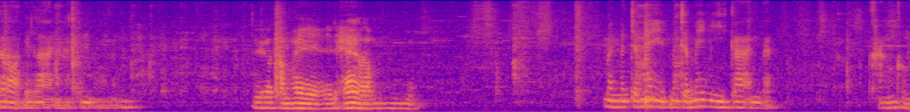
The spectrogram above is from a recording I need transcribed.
ตลอดเวลานะคะคุณหมอมันนี่ก็ทำให้แห้งแล้ว มันมันจะไม่มันจะไม่มีการแบบขังของ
